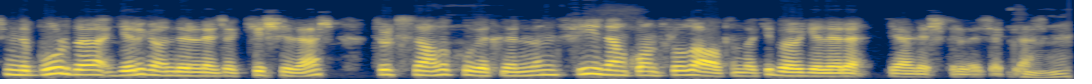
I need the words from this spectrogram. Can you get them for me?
Şimdi burada geri gönderilecek kişiler Türk Silahlı Kuvvetleri'nin fiilen kontrolü altındaki bölgelere yerleştirilecekler. Hı hı.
